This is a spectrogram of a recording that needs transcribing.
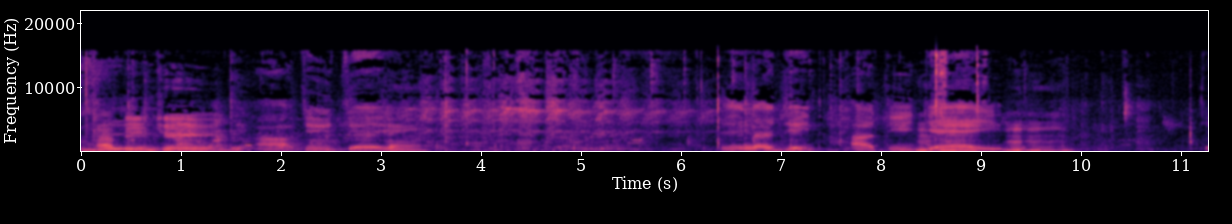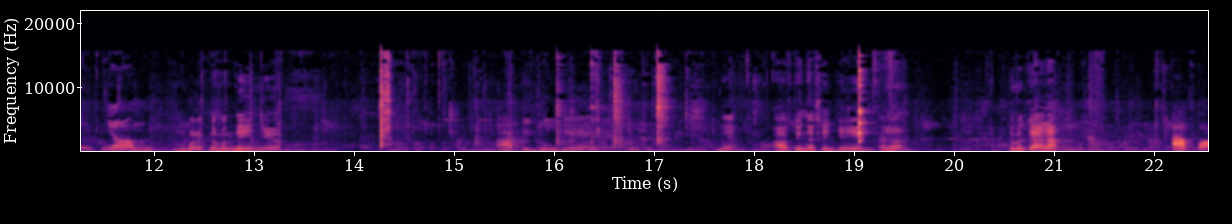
Hmm. Ate Jade. Ate Jade. Ah. Ina Jade. Ate. Jade. Mm-mm. Sanyam. Ang bait naman ninyo. Ate Duge. May ate na si Jade. Ano? Tumat ka anak? Apo.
